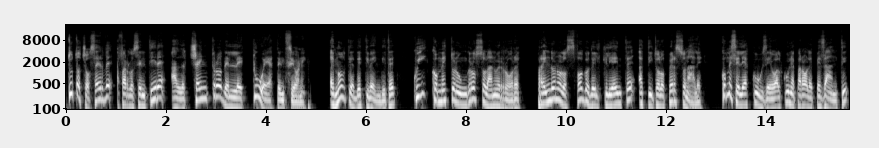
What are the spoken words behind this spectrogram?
Tutto ciò serve a farlo sentire al centro delle tue attenzioni. E molti addetti vendite qui commettono un grossolano errore. Prendono lo sfogo del cliente a titolo personale, come se le accuse o alcune parole pesanti,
